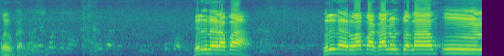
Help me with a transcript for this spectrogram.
போய் உட்காருங்கண்ணாச்சி விருதுநகராப்பா. விருதுநகர் வாப்பா கால் வந்துட்டு வரலாம். ம்.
